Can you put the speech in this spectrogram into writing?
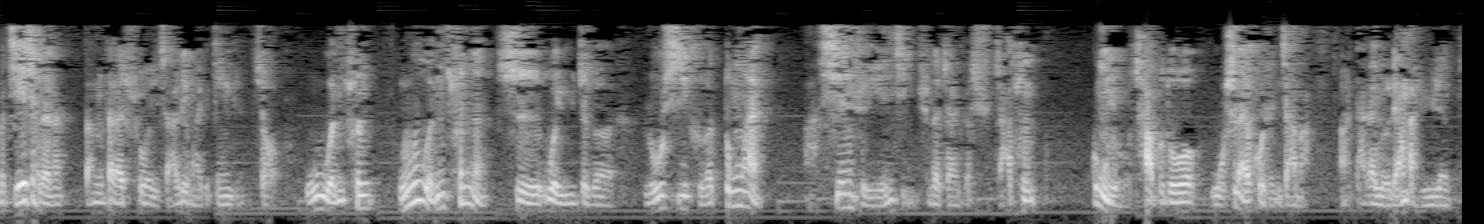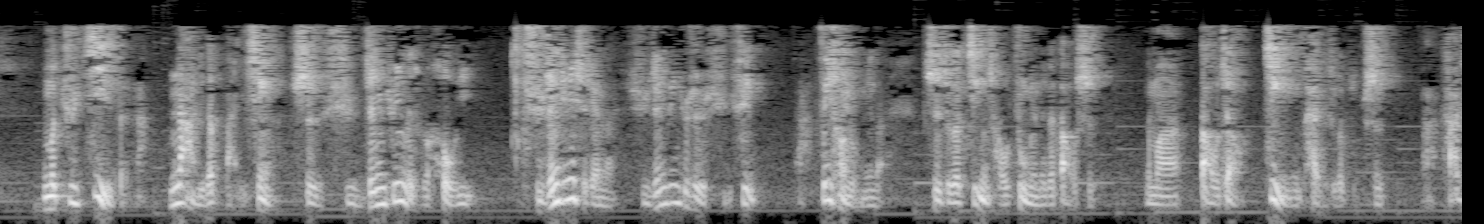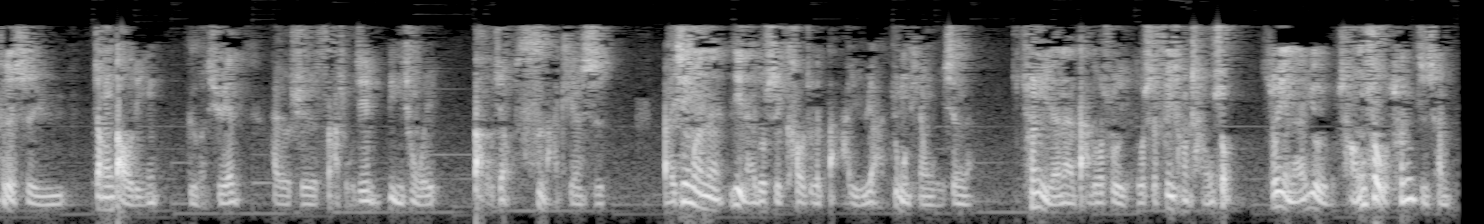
那么接下来呢，咱们再来说一下另外一个景点，叫吴文村。吴文村呢是位于这个泸溪河东岸啊仙水岩景区的这样一个许家村，共有差不多五十来户人家吧，啊，大概有两百余人。那么据记载啊，那里的百姓是许真君的这个后裔。许真君是谁呢？许真君就是许逊啊，非常有名的，是这个晋朝著名的一个道士。那么道教晋灵派的这个祖师啊，他这个是与张道陵、葛玄，还有是撒手间并称为道教四大天师。百姓们呢，历来都是靠这个打鱼啊、种田为生的。村里人呢，大多数也都是非常长寿，所以呢，又有长寿村之称。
